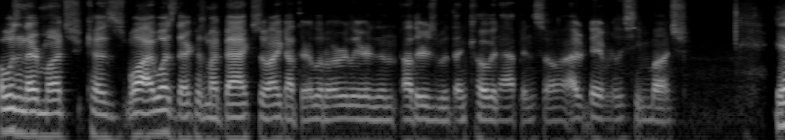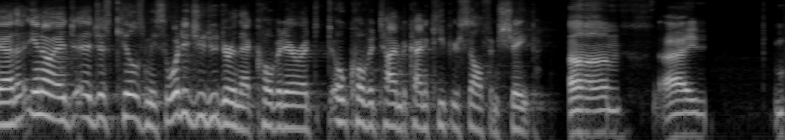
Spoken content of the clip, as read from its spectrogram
I wasn't there much because well, I was there because my back, so I got there a little earlier than others. But then COVID happened, so I didn't really see much. Yeah, that, you know, it, it just kills me. So, what did you do during that COVID era, oh, COVID time, to kind of keep yourself in shape? Um, I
